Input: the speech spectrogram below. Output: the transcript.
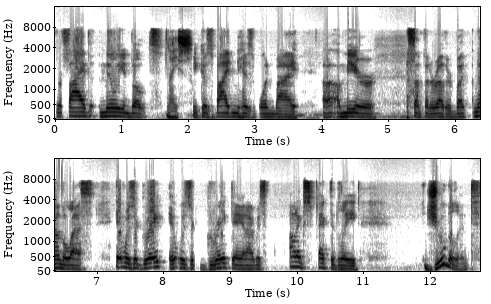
over 5 million votes Nice. because Biden has won by uh, a mere something or other. But nonetheless, it was a great it was a great day, and I was unexpectedly jubilant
